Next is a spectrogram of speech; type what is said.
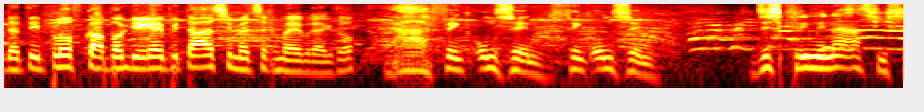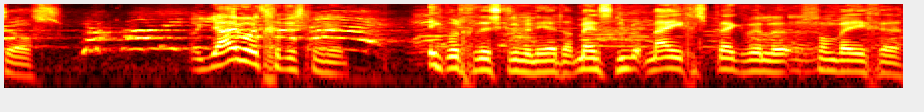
dat die plofkap ook die reputatie met zich meebrengt, toch? Ja, vind ik onzin. Vind ik onzin. Discriminatie zelfs. Oh, jij wordt gediscrimineerd. Ik word gediscrimineerd dat mensen niet met mij in gesprek willen vanwege...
